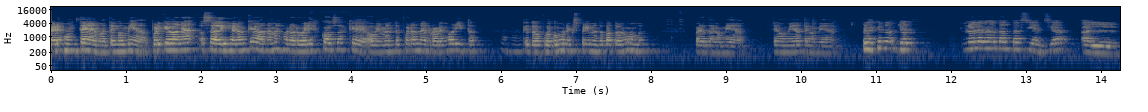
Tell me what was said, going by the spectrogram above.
pero es un tema, tengo miedo, porque van a, o sea, dijeron que van a mejorar varias cosas que obviamente fueron errores ahorita, que todo fue como un experimento para todo el mundo, pero tengo miedo, tengo miedo, tengo miedo. Pero es que no, yo no le veo tanta ciencia al,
